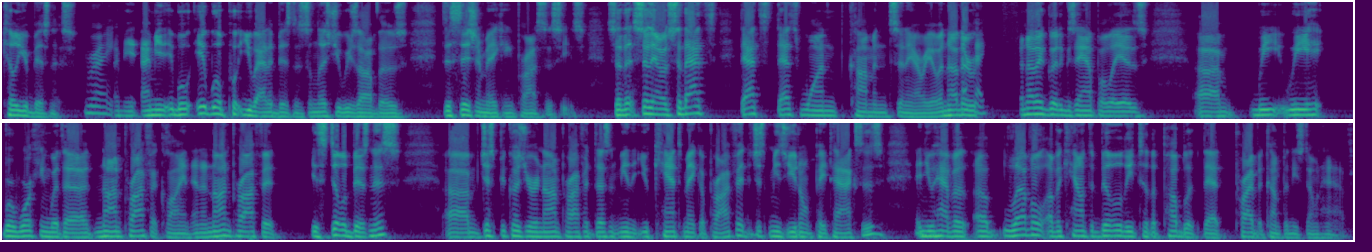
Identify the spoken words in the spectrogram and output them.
kill your business Right. I mean, I mean, it will it will put you out of business unless you resolve those decision making processes. So that so you know so that's that's that's one common scenario. Another Okay. another good example is um, we we were working with a nonprofit client, and a nonprofit is still a business. Um, just because you're a nonprofit doesn't mean that you can't make a profit. It just means you don't pay taxes, and you have a, a level of accountability to the public that private companies don't have.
